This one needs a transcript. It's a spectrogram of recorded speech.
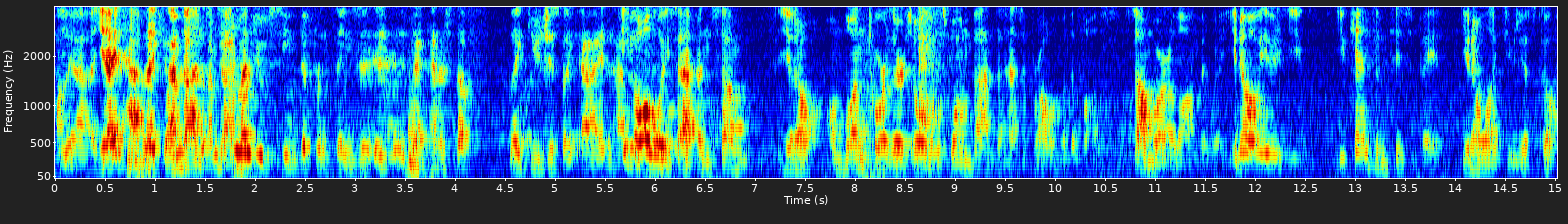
time. Yeah, yeah, it happens Like I'm, I'm time. sure you've seen different things. Is, is that kind of stuff like you just like ah it happens? it always happens. Some, you know, on one tour there's always one band that has a problem with the bus somewhere along the way. You know, you you, you can't anticipate it. You know, like you just go.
